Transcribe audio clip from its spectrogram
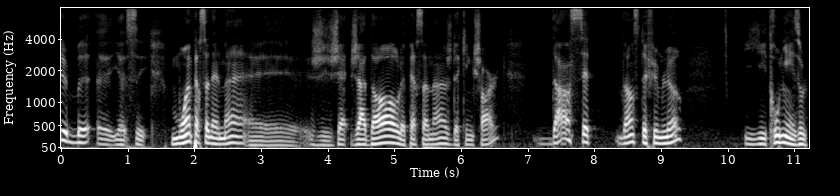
euh, moi, personnellement, euh, j'adore le personnage de King Shark. Dans, cette, dans ce film-là, il est trop niaiseux.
